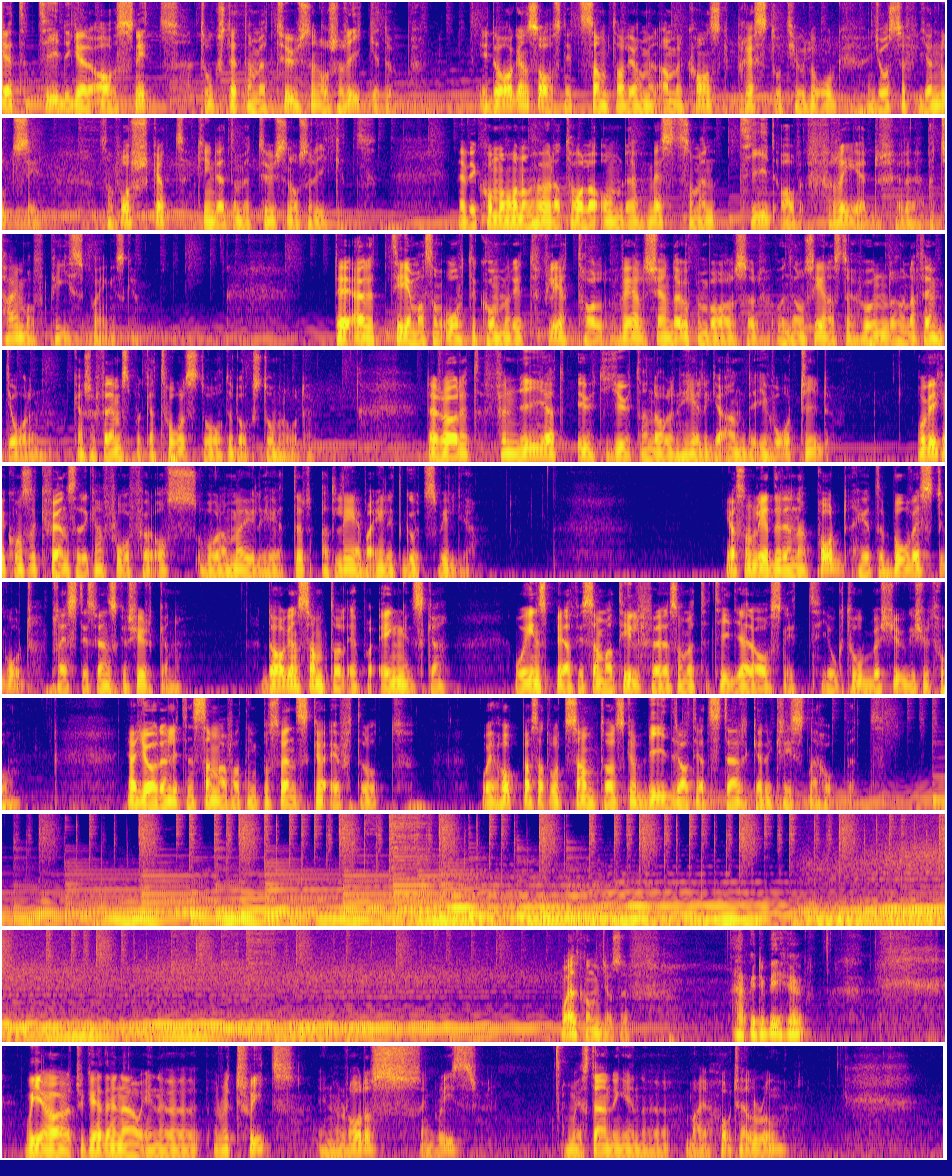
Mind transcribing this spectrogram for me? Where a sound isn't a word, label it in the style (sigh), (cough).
I ett tidigare avsnitt togs detta med tusenårsriket upp. I dagens avsnitt samtalar jag med en amerikansk präst och teolog, Joseph Januzzi, som forskat kring detta med tusenårsriket. Men vi kommer honom höra tala om det mest som en tid av fred, eller a time of peace på engelska. Det är ett tema som återkommer i ett flertal välkända uppenbarelser under de senaste 100-150 åren, kanske främst på katolskt och ortodoxt område. Den rör ett förnyat utgjutande av den heliga Ande i vår tid och vilka konsekvenser det kan få för oss och våra möjligheter att leva enligt Guds vilja. Jag som leder denna podd heter Bo Westergård, präst i Svenska kyrkan. Dagens samtal är på engelska och är inspelat vid samma tillfälle som ett tidigare avsnitt i oktober 2022. Jag gör en liten sammanfattning på svenska efteråt och jag hoppas att vårt samtal ska bidra till att stärka det kristna hoppet. Welcome, Joseph. Happy to be here. We are together now in a retreat in Rhodos in Greece. We're standing in uh, my hotel room.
